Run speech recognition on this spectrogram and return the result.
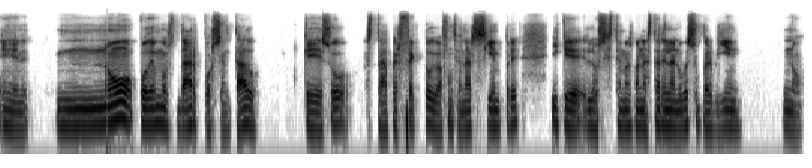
Eh, no podemos dar por sentado que eso está perfecto y va a funcionar siempre y que los sistemas van a estar en la nube súper bien. No,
